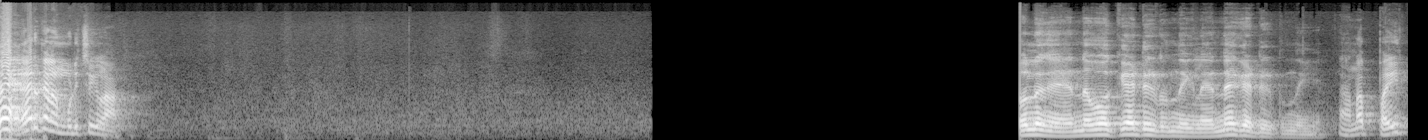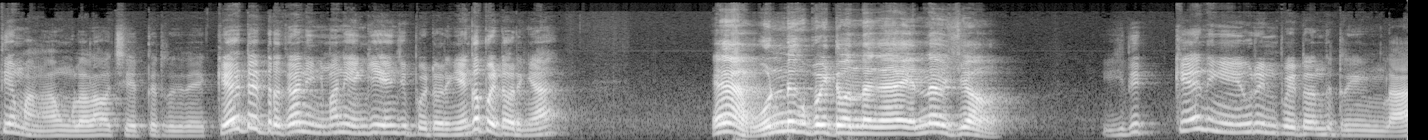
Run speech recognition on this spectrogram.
நேர்காணல் முடிச்சுக்கலாம். சொல்லுங்க என்னவோ கேட்டுக்கிட்டு இருந்தீங்களே என்ன கேட்டுக்கிட்டு இருந்தீங்க? ஆனா பைத்தியமாங்க உங்களெல்லாம் வச்சு எடுத்துட்டு இருக்குது கேட்டுட்டு இருக்கிறேன் நீங்க மாதிரி எங்கேயும் ஏஞ்சி போயிட்டு வரீங்க. எங்க போயிட்டு வரீங்க? ஏன் ஒண்ணுக்கு போயிட்டு வந்தேங்க. என்ன விஷயம்? இதுக்கே நீங்க யூரின் போயிட்டு வந்துட்டு இருக்கீங்களா?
